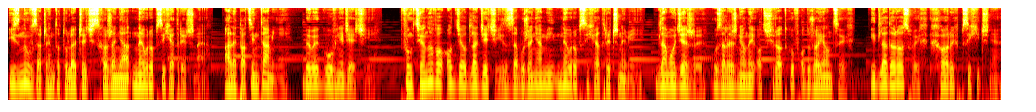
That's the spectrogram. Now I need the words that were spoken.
i znów zaczęto tu leczyć schorzenia neuropsychiatryczne, ale pacjentami były głównie dzieci. Funkcjonował oddział dla dzieci z zaburzeniami neuropsychiatrycznymi, dla młodzieży uzależnionej od środków odurzających i dla dorosłych chorych psychicznie.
